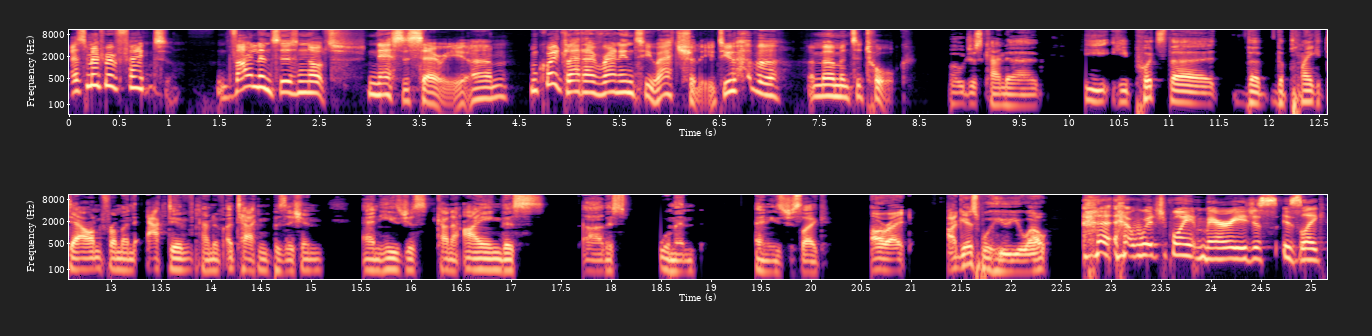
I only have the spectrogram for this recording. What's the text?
As a matter of fact, violence is not necessary. Um, I'm quite glad I ran into you, actually. Do you have a, a moment to talk? Bo just kind of he he puts the the the plank down from an active kind of attacking position, and he's just kind of eyeing this uh this woman, and he's just like, "All right, I guess we'll hear you out." At which point, Mary just is like,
